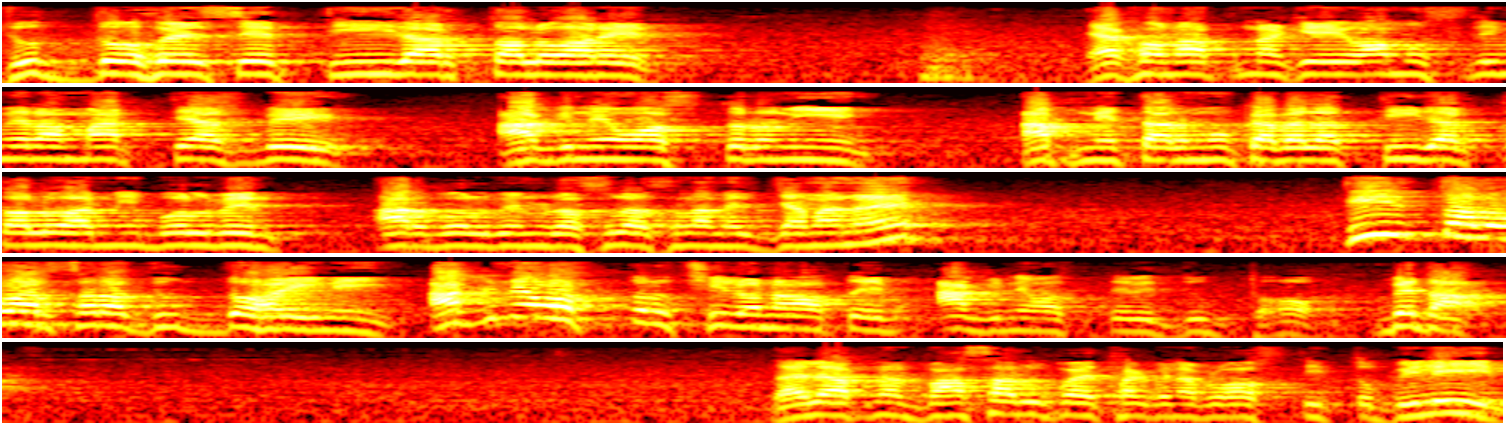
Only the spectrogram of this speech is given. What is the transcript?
যুদ্ধ হয়েছে তীর আর তলোয়ারের। এখন আপনাকে অমুসলিমেরা মারতে আসবে, আগ্নেয় অস্ত্র নিয়ে। আপনি তার মোকাবেলা তীর আর তলোয়ার নিয়ে বলবেন, আর বলবেন রসুল্লাহ সাল্লামের জামানায়, তীর তলোয়ার ছাড়া যুদ্ধ হয়নি, আগ্নেয় অস্ত্র ছিল না, অতএব আগ্নেয় অস্ত্রের যুদ্ধ বেদাত। তাহলে আপনার বাঁচার উপায় থাকবে না, আপনার অস্তিত্ব বিলীন।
